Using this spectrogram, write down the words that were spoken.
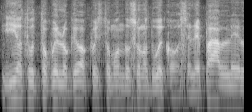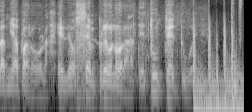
Io tutto quello che ho a questo mondo sono due cose, le palle e la mia parola, e le ho sempre onorate, tutte e due.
